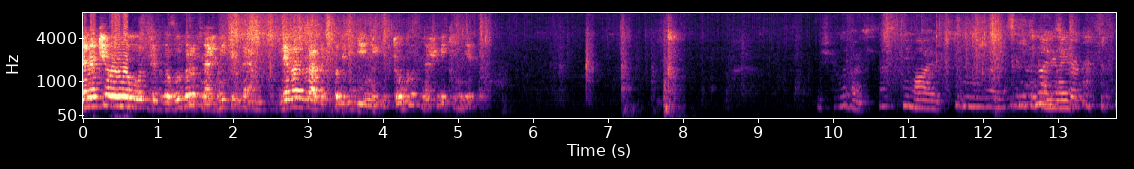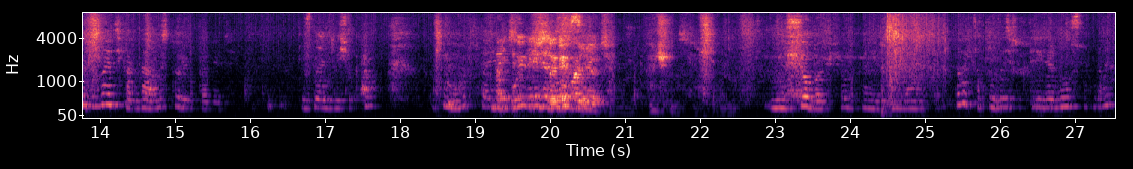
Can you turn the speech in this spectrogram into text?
Для начала нового цикла выборов нажмите «Да». Для возврата к подведению итогов нажмите «Нет». Еще улыбайтесь, нас снимают. Скрытой знаете, камерой. как, вы знаете, когда в историю попадете. Знаем вы еще кто? Почему? Вот Вы в историю пойдете. Ну еще бы, еще бы, конечно, да. Давайте плывите. Перевернулся. Давайте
